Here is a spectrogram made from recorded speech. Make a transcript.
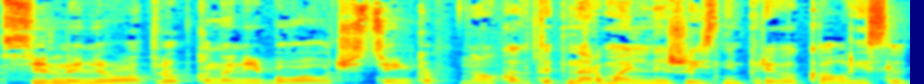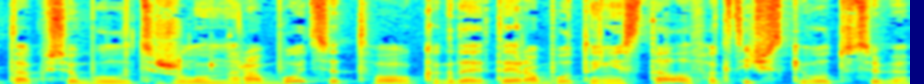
сильная нервотрепка на ней бывала частенько. Ну а как ты к нормальной жизни привыкал? Если так все было тяжело на работе, то когда этой работы не стало, фактически вот у тебя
